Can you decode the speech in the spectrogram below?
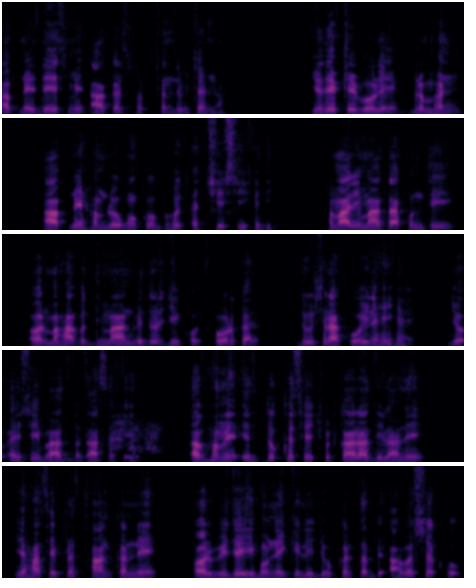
अपने देश में आकर स्वच्छंद विचरना। युधिष्ठिर बोले, ब्रह्मण, आपने हम लोगों को बहुत अच्छी सीख दी। हमारी माता कुंती और महाबुद्धिमान विदुर जी को छोड़कर दूसरा कोई नहीं है जो ऐसी बात बता सके। अब हमें इस दुख से छुटकारा दिलाने, यहाँ से प्रस्थान करने और विजयी होने के लिए जो कर्तव्य आवश्यक हो,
